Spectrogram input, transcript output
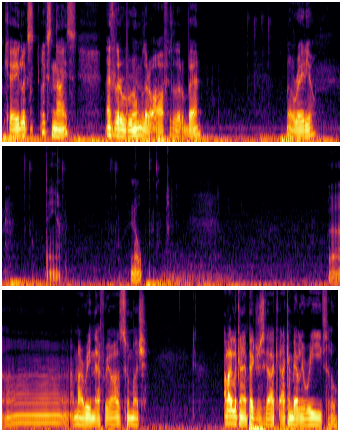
Okay, looks looks nice. Nice little room, little office, little bed. Little radio. Damn. Nope. Uh, I'm not reading that for y'all, it's too much. I like looking at pictures. I, I can barely read, so.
